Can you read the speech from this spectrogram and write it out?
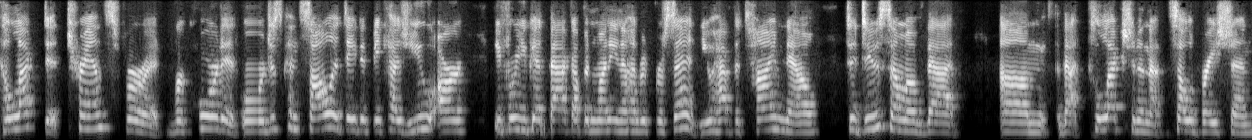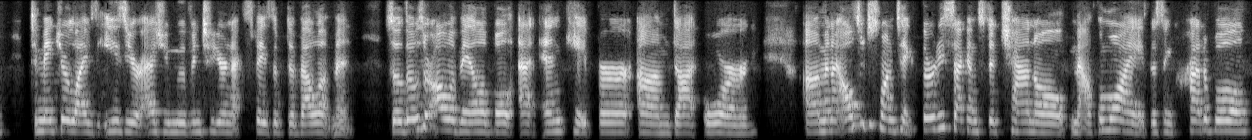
collect it, transfer it, record it, or just consolidate it because you are before you get back up and running 100%. You have the time now to do some of that um, that collection and that celebration to make your lives easier as you move into your next phase of development. So those are all available at ncaper.org. Um, um, and I also just want to take 30 seconds to channel Malcolm White, this incredible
